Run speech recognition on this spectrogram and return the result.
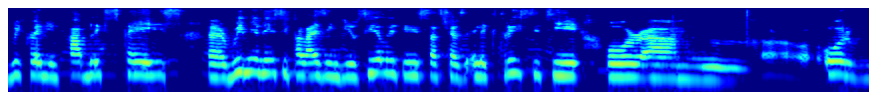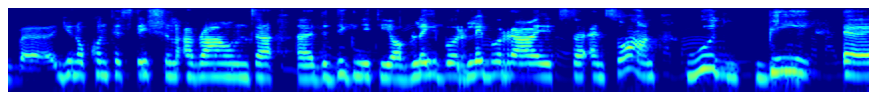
reclaiming public space, uh, remunicipalizing utilities such as electricity or um, or uh, you know contestation around uh, uh, the dignity of labor labor rights uh, and so on would be uh,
